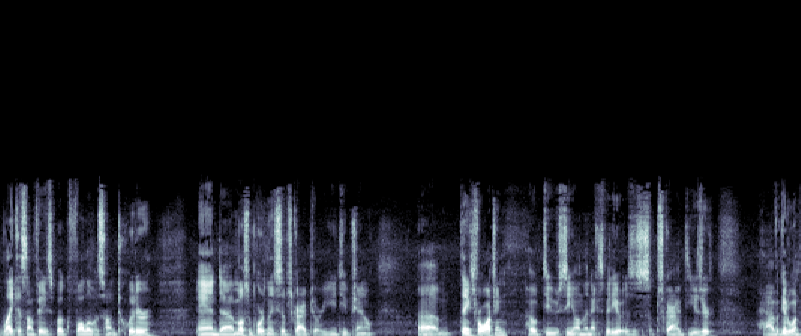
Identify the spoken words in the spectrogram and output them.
like us on Facebook, follow us on Twitter, and uh, most importantly, subscribe to our YouTube channel. Um, thanks for watching. Hope to see you on the next video as a subscribed user. Have a good one.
